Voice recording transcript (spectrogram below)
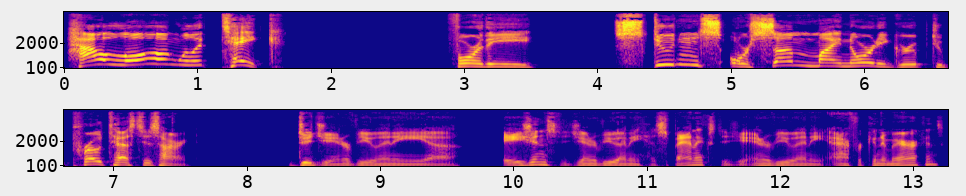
How long will it take for the students or some minority group to protest his hiring? Did you interview any uh, Asians? Did you interview any Hispanics? Did you interview any African Americans?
